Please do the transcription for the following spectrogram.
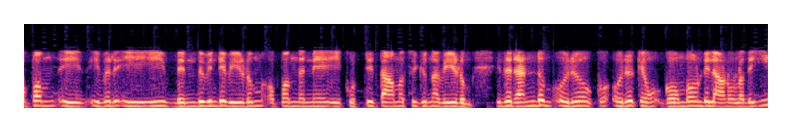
ഒപ്പം ഈ ഇവർ ഈ ഈ ബന്ധുവിന്റെ വീടും ഒപ്പം തന്നെ ഈ കുട്ടി താമസിക്കുന്ന വീടും ഇത് രണ്ടും ഒരു ഒരു കോമ്പൗണ്ടിലാണുള്ളത്. ഈ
